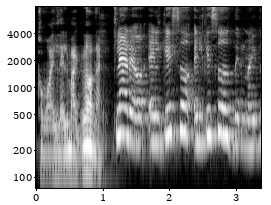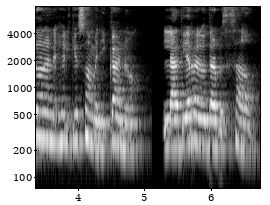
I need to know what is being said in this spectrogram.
como el del McDonald's. Claro, el queso, el queso del McDonald's es el queso americano. La tierra del ultraprocesado.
